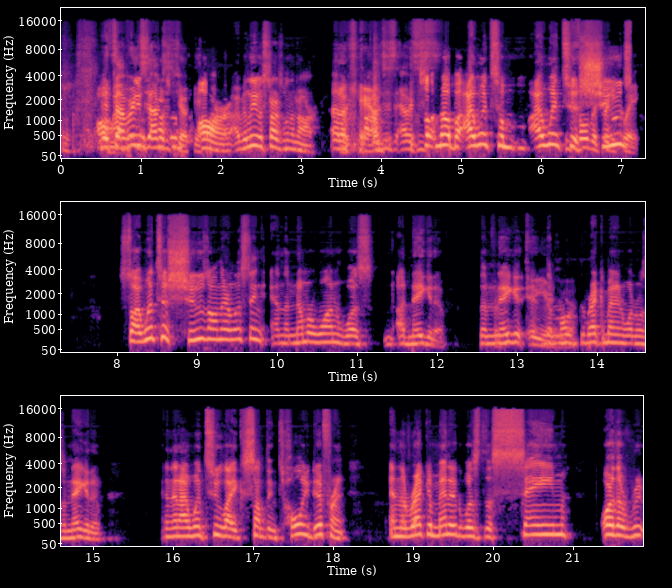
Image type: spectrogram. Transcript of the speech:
Who, It's Oh, I not- it just- I'm starts just with joking. R. I believe it starts with an R. I don't care. I was just, I was just So no, but I went to I went to shoes. So I went to shoes on their listing, and the number one was a negative. The negative, negative, the most ago. recommended one was a negative. And then I went to like something totally different, and the recommended was the same, or the re,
